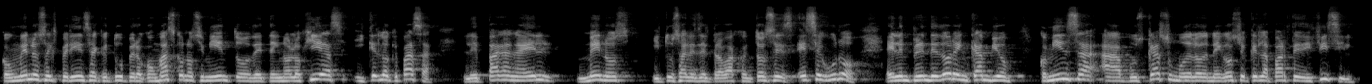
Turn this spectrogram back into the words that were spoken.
con menos experiencia que tú, pero con más conocimiento de tecnologías y ¿qué es lo que pasa? Le pagan a él menos y tú sales del trabajo. Entonces, es seguro. El emprendedor, en cambio, comienza a buscar su modelo de negocio, que es la parte difícil.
